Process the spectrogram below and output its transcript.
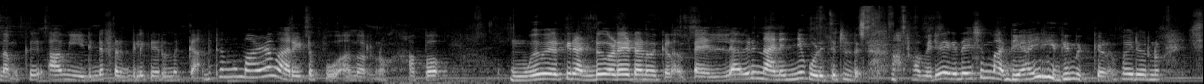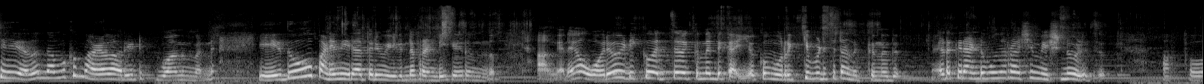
നമുക്ക് ആ വീടിന്റെ ഫ്രണ്ടിൽ കയറി നിൽക്കാം. എന്നിട്ട് നമുക്ക് മഴ മാറിയിട്ട് പോവാന്ന് പറഞ്ഞു. അപ്പോൾ മൂന്ന് പേർക്ക് രണ്ട് കുടയായിട്ടാണ് നിൽക്കണം അപ്പം എല്ലാവരും നനഞ്ഞ് കുളിച്ചിട്ടുണ്ട്. അപ്പം അവരും ഏകദേശം മതിയായ രീതിയിൽ നിൽക്കണം അപ്പം അവർ പറഞ്ഞു ശരി അത് നമുക്ക് മഴ മാറിയിട്ട് പോവാന്നും പറഞ്ഞ് ഏതോ പണി തീരാത്തൊരു വീടിന്റെ ഫ്രണ്ടിൽ കയറി നിന്നു. അങ്ങനെ ഓരോ ഇടിക്ക് വെച്ച് വെക്കുന്നുണ്ട്. കൈയൊക്കെ മുറുക്കി പിടിച്ചിട്ടാണ് നിൽക്കുന്നത് ഇടയ്ക്ക് രണ്ട് മൂന്ന് പ്രാവശ്യം വിഷ്ണു വിളിച്ചു. അപ്പോൾ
